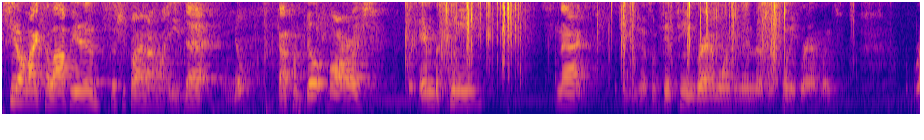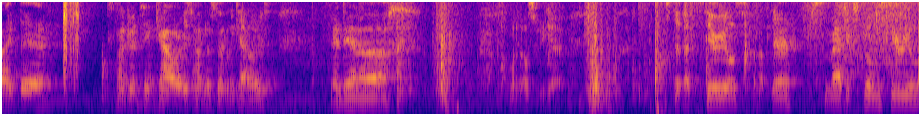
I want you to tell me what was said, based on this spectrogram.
She don't like tilapia, so she probably not gonna eat that. Nope. Got some built bars for in between snacks. There's some 15 gram ones and then there's some 20 gram ones right there. 110 calories, 170 calories. And then uh what else we got? Still got the cereals up there. Some magic spoon cereals.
